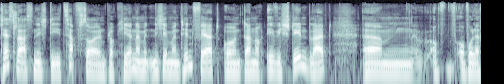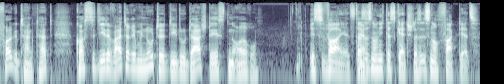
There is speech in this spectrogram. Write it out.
Teslas nicht die Zapfsäulen blockieren, damit nicht jemand hinfährt und dann noch ewig stehen bleibt, ähm, ob, obwohl er vollgetankt hat, kostet jede weitere Minute, die du da stehst, einen Euro. Ist wahr jetzt. Das Ja. ist noch nicht der Sketch, das ist noch Fakt jetzt.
